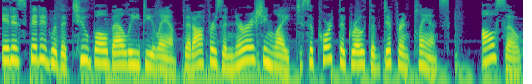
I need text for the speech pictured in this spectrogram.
It is fitted with a two-bulb LED lamp that offers a nourishing light to support the growth of different plants. Also,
